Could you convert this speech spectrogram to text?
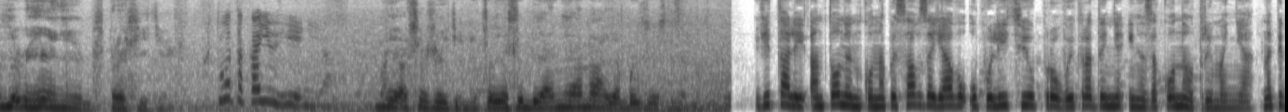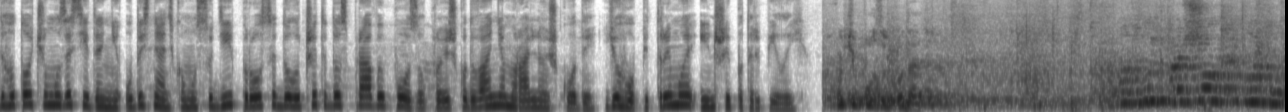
Евгению спросите. Кто такая Евгения? Моя сожительница. Если бы я не она, я бы здесь не был. Віталій Антоненко написав заяву у поліцію про викрадення і незаконне утримання. На підготовчому засіданні у Деснянському суді просить долучити до справи позов про відшкодування моральної шкоди. Його підтримує інший потерпілий. Хочу позов подати. Мабуть, про що позов?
